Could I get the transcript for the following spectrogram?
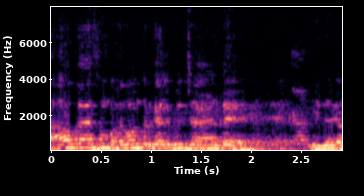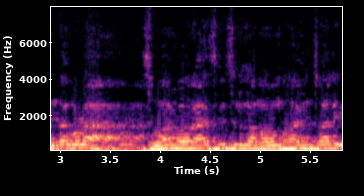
అవకాశం భగవంతుడు కల్పించాయంటే ఇదంతా కూడా స్వామివారి ఆశీస్సులుగా మనం భావించాలి.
